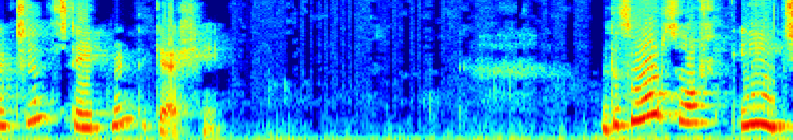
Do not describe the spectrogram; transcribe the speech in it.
actual statement cache the source of each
